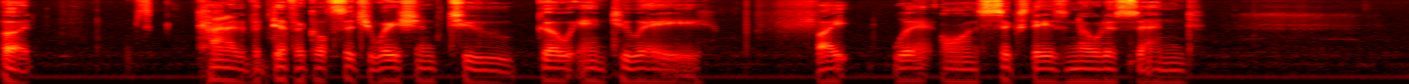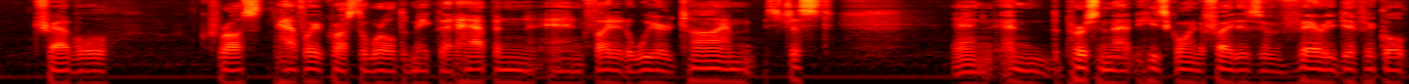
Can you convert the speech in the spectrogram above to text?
But kind of a difficult situation to go into a fight on six days' notice and travel across halfway across the world to make that happen and fight at a weird time. It's just and and the person that he's going to fight is a very difficult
